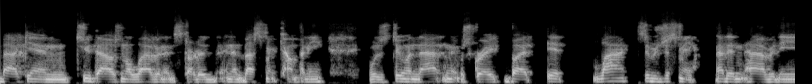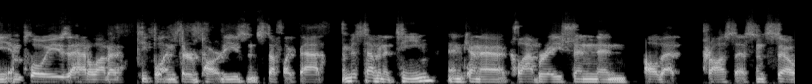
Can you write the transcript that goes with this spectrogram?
back in 2011 and started an investment company, was doing that and it was great, but it lacked, it was just me. I didn't have any employees. I had a lot of people in third parties and stuff like that. I missed having a team and kind of collaboration and all that process. And so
